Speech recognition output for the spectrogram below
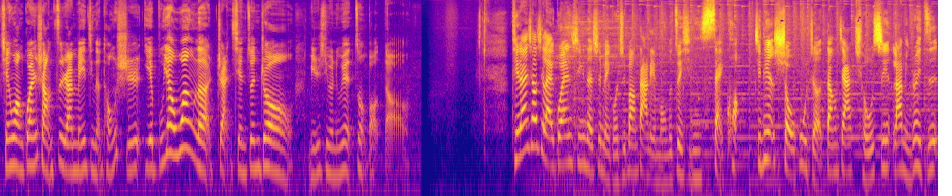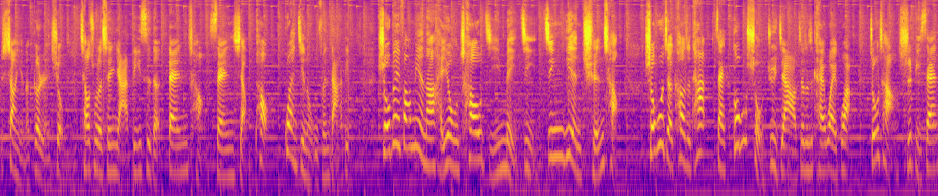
前往观赏自然美景的同时，也不要忘了展现尊重。明日新闻留言做报道。体坛消息来关心的是美国职棒大联盟的最新赛况。今天守护者当家球星拉米瑞兹上演了个人秀，敲出了生涯第一次的单场三响炮，灌进了五分打点。守备方面呢，还用超级美技惊艳全场。守护者靠着他在攻守俱佳啊，真的是开外挂。中场十比三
